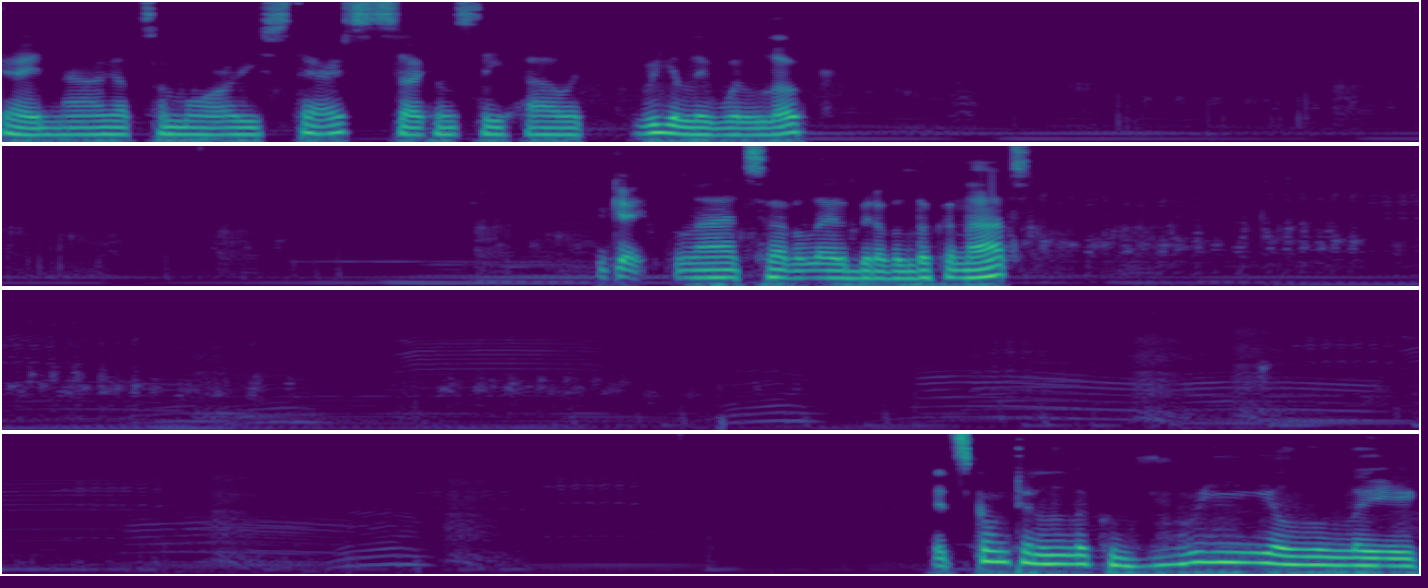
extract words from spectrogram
Okay, now I got some more of these stairs so I can see how it really will look. Okay, let's have a little bit of a look on that. It's going to look really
